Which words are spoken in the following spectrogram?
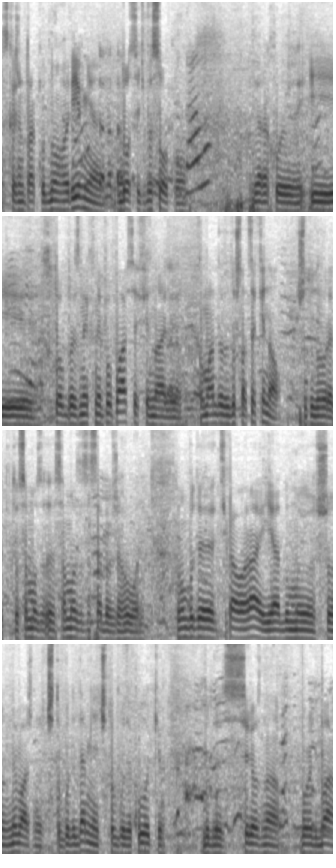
скажімо так, одного рівня, досить високого, я рахую. І хто би з них не попався в фіналі, команда дошла. Це фінал, що тут говорити, то само, само за себе вже говорить. Тому буде цікава гра, і я думаю, що не важливо, чи то буде Демня, чи то буде Куликів, буде серйозна боротьба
